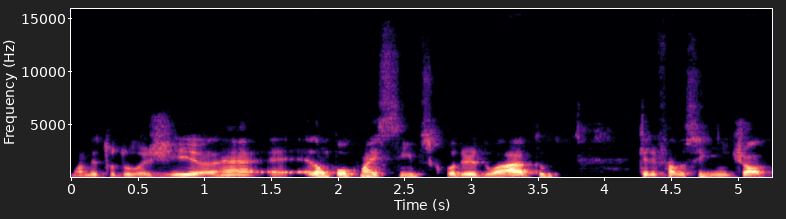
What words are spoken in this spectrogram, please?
uma metodologia, né? É, ela é um pouco mais simples que o poder do hábito, que ele fala o seguinte, ó,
